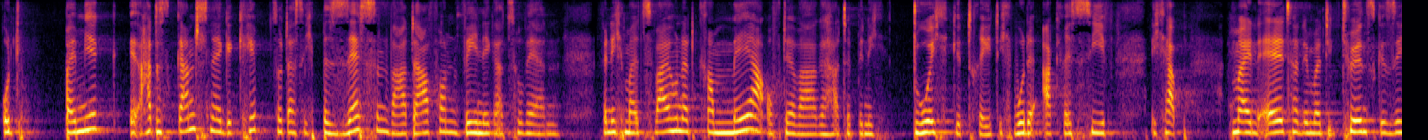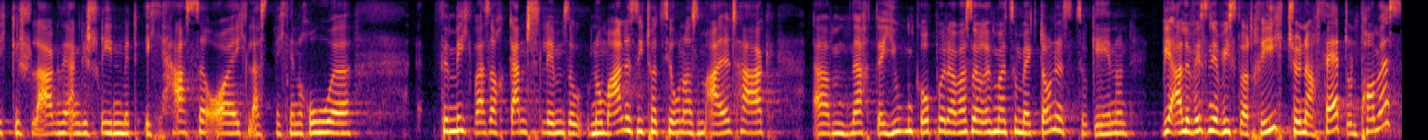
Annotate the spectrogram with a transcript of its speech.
Und bei mir hat es ganz schnell gekippt, sodass ich besessen war, davon weniger zu werden. Wenn ich mal 200 Gramm mehr auf der Waage hatte, bin ich durchgedreht. Ich wurde aggressiv. Ich habe meinen Eltern immer die Tür ins Gesicht geschlagen, sie angeschrien mit, ich hasse euch, lasst mich in Ruhe. Für mich war es auch ganz schlimm, so normale Situationen aus dem Alltag, ähm, nach der Jugendgruppe oder was auch immer zu McDonalds zu gehen. Und wir alle wissen ja, wie es dort riecht, schön nach Fett und Pommes.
